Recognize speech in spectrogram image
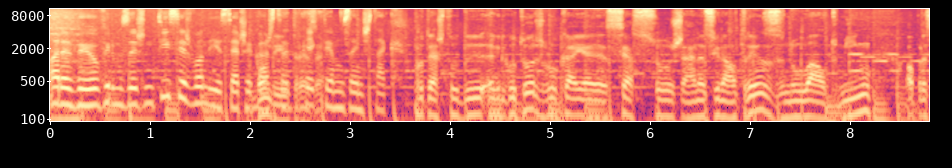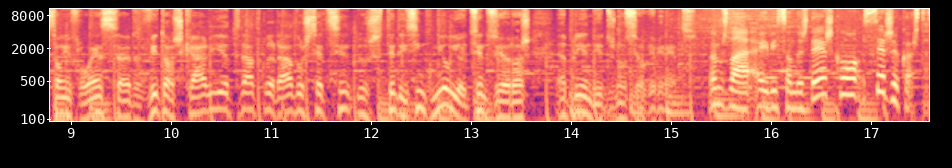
Hora de ouvirmos as notícias. Bom dia, Sérgio Bom Costa. dia, o que é que temos em destaque? Protesto de agricultores bloqueia acessos à Nacional 13 no Alto Minho. Operação Influencer Vítor Scária terá declarado os 700 os 75.800 euros apreendidos no seu gabinete. Vamos lá, a edição das 10 com Sérgio Costa.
